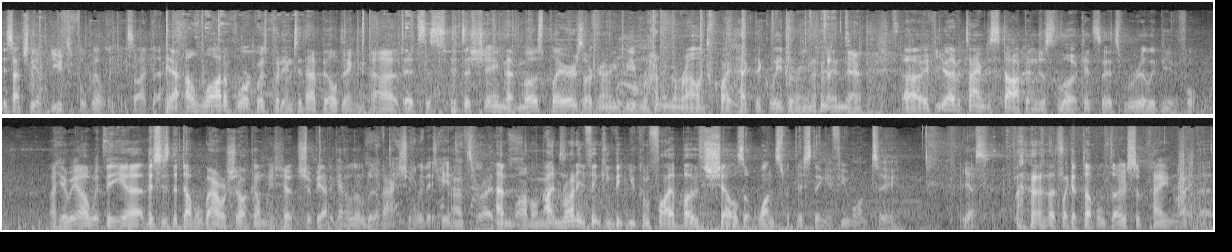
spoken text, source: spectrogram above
it's actually a beautiful building inside there. Yeah, a lot of work was put into that building. Uh, it's, a, it's a shame that most players are going to be running around quite hectically during in there. Uh, if you have a time to stop and just look, it's, it's really beautiful. Uh, here we are with the, uh, this is the double barrel shotgun. We should, should be able to get a little bit of action with it here. That's right. Um. I'm right in thinking that you can fire both shells at once with this thing if you want to. Yes. That's like a double dose of pain right there.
